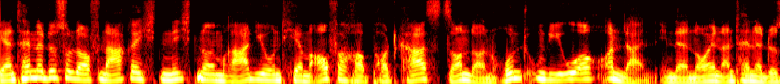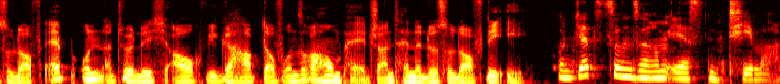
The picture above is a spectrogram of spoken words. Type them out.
Die Antenne Düsseldorf Nachrichten nicht nur im Radio und hier im Aufwacher Podcast, sondern rund um die Uhr auch online in der neuen Antenne Düsseldorf App und natürlich auch wie gehabt auf unserer Homepage antennedüsseldorf.de. Und jetzt zu unserem ersten Thema.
